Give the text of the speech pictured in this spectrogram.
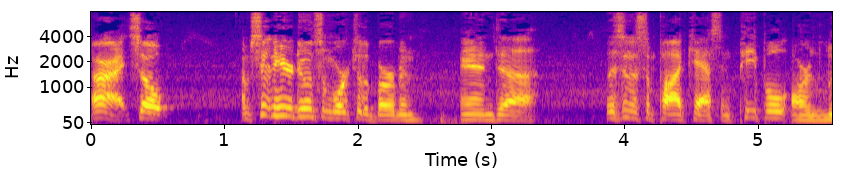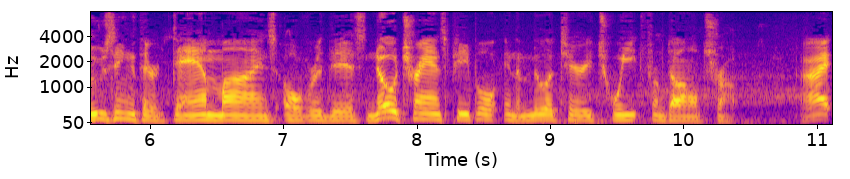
All right, so I'm sitting here doing some work to the bourbon and uh, listening to some podcasts, and people are losing their damn minds over this no trans people in the military tweet from Donald Trump. All right,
